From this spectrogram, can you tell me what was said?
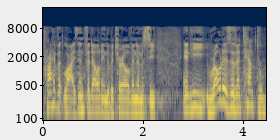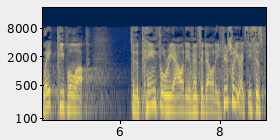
Private Lies, Infidelity and the Betrayal of Intimacy. And he wrote it as an attempt to wake people up to the painful reality of infidelity. Here's what he writes. He says,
